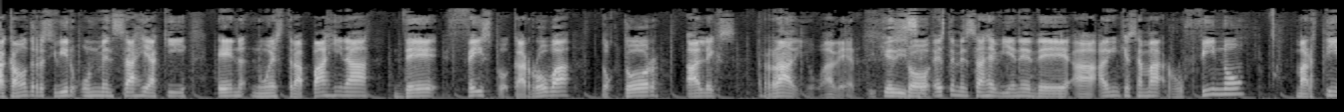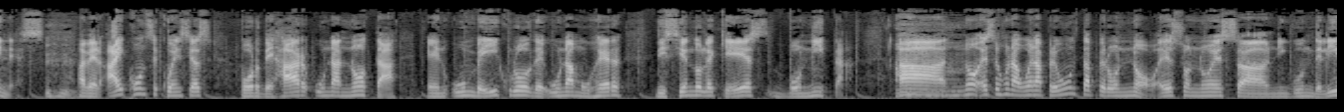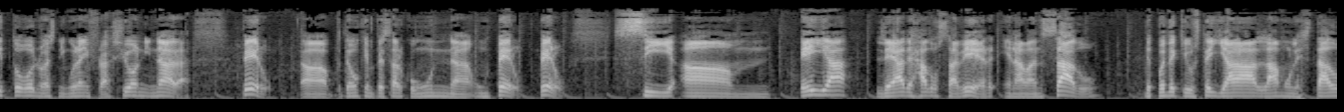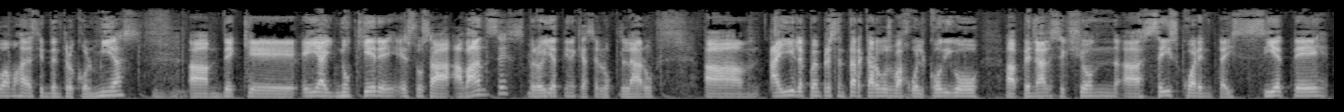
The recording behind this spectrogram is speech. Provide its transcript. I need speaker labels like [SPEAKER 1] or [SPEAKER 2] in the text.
[SPEAKER 1] acabamos de recibir un mensaje aquí en nuestra página de Facebook, arroba doctor Alex Radio. A ver.
[SPEAKER 2] ¿Y qué dice?
[SPEAKER 1] So, este mensaje viene de ah, alguien que se llama Rufino Martínez. A ver, hay consecuencias por dejar una nota en un vehículo de una mujer diciéndole que es bonita. Ah, no, esa es una buena pregunta, pero no, eso no es ah, ningún delito, no es ninguna infracción ni nada. Pero, ah, tengo que empezar con un, un pero. Pero, si ella le ha dejado saber en avanzado, después de que usted ya la ha molestado, vamos a decir, dentro de colmillas, de que ella no quiere esos avances, pero ella tiene que hacerlo claro. Ahí le pueden presentar cargos bajo el Código ah, Penal, sección ah, 647.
